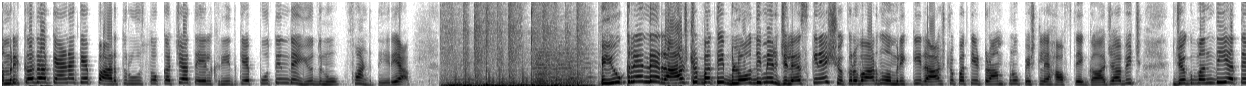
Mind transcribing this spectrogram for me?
ਅਮਰੀਕਾ ਦਾ ਕਹਿਣਾ ਕਿ ਭਾਰਤ ਰੂਸ ਤੋਂ ਕੱਚਾ ਤੇਲ ਖਰੀਦ ਕੇ ਪੁਤਿਨ ਦੇ ਯੁੱਧ ਨੂੰ ਫੰਡ ਦੇ ਰਿਹਾ। ਯੂਕਰੇਨ ਦੇ ਰਾਸ਼ਟਰਪਤੀ ਵਲੋਦੀਮੀਰ ਜ਼ੈਲੈਂਸਕੀ ਨੇ ਸ਼ੁੱਕਰਵਾਰ ਨੂੰ ਅਮਰੀਕੀ ਰਾਸ਼ਟਰਪਤੀ ਟਰੰਪ ਨੂੰ ਪਿਛਲੇ ਹਫ਼ਤੇ ਗਾਜ਼ਾ ਵਿੱਚ ਜਗਬੰਦੀ ਅਤੇ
